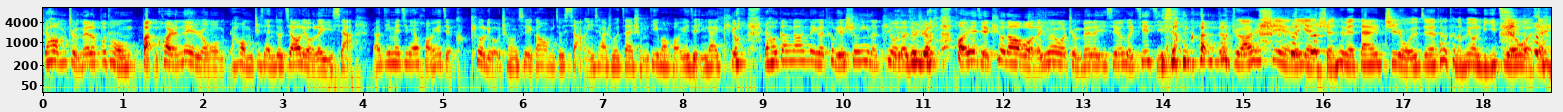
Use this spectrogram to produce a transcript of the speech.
然后我们准备了不同板块的内容，我们然后我们之前就交流了一下，然后因为今天黄月姐 Q 流程，所以刚刚我们就想了一下，说在什么地方黄月姐应该 Q，然后刚刚那个特别生硬的 Q 呢，就是黄月姐 Q 到我了，因为我准备了一些和阶级相关的不，主要是视野的眼神特别呆滞，我就觉得他可能没有理解我在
